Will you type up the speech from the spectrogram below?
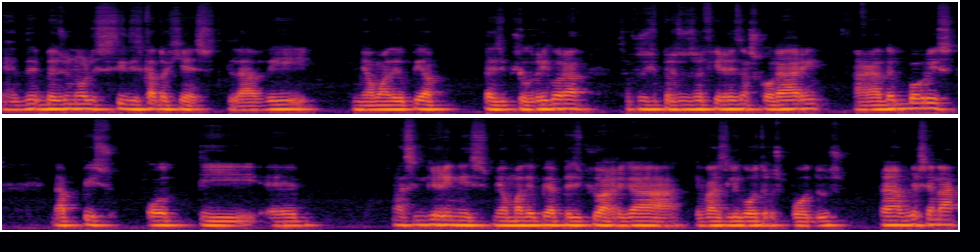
ε, δεν παίζουν όλες τις ίδιες κατοχές. Δηλαδή, μια ομάδα η οποία παίζει πιο γρήγορα, θα αυτούς έχει περισσότερες ευκαιρίες να σκοράρει, άρα δεν μπορείς να πεις ότι ε, να συγκρίνεις μια ομάδα η οποία παίζει πιο αργά και βάζει λιγότερους πόντους. Πρέπει να βρεις ένα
